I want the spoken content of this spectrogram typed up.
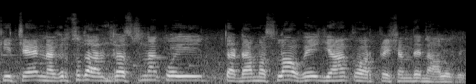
ਕਿ ਚਾਹੇ ਨਗਰ ਸੁਧਾਰ ਟਰਸਟ ਨਾਲ ਕੋਈ ਤੁਹਾਡਾ ਮਸਲਾ ਹੋਵੇ ਜਾਂ ਕਾਰਪੋਰੇਸ਼ਨ ਦੇ ਨਾਲ ਹੋਵੇ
